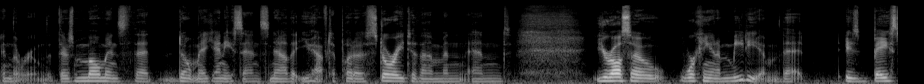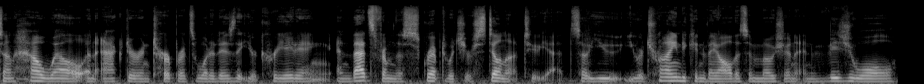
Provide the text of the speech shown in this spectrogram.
in the room. That there's moments that don't make any sense now that you have to put a story to them, and and you're also working in a medium that is based on how well an actor interprets what it is that you're creating and that's from the script which you're still not to yet so you you are trying to convey all this emotion and visual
